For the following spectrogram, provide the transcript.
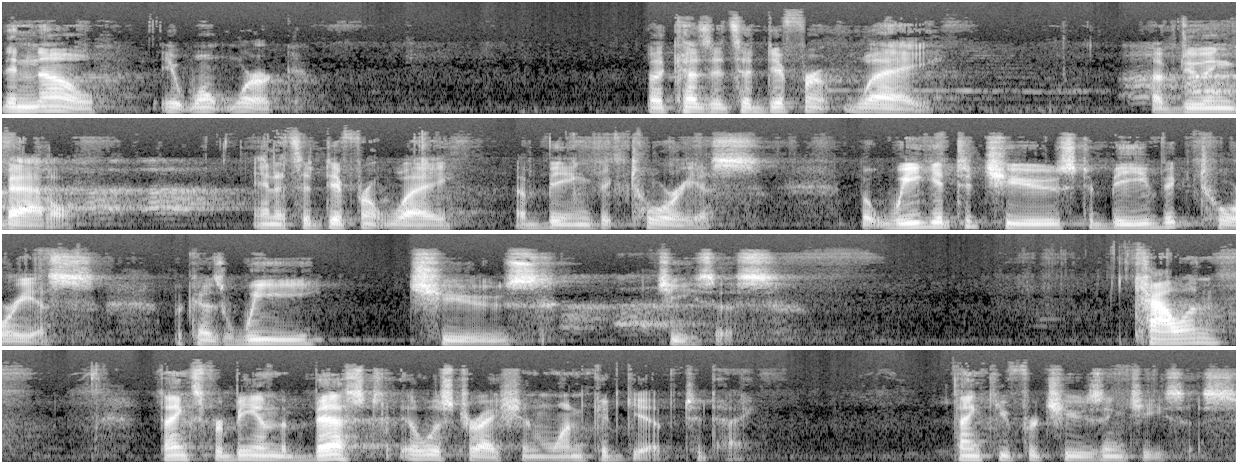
then no, it won't work. Because it's a different way of doing battle, and it's a different way of being victorious. But we get to choose to be victorious because we choose Jesus. Callan, thanks for being the best illustration one could give today. Thank you for choosing Jesus.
